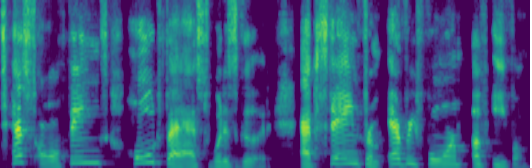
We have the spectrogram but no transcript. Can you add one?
test all things, hold fast what is good, abstain from every form of evil.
